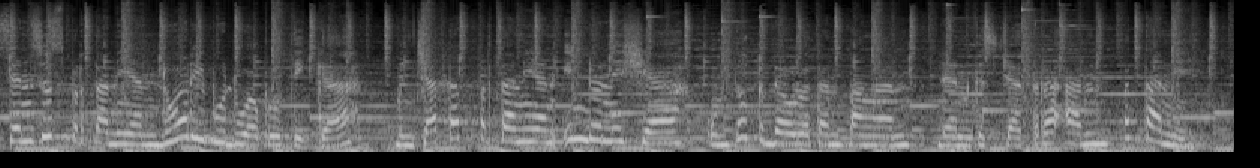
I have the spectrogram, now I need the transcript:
Sensus Pertanian 2023 mencatat pertanian Indonesia untuk kedaulatan pangan dan kesejahteraan petani.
